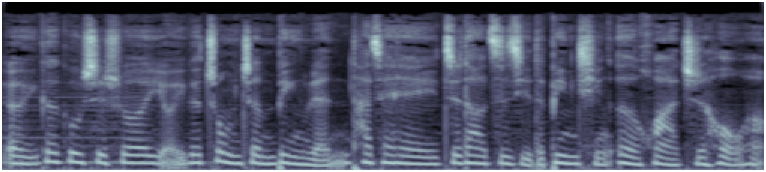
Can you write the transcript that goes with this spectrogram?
有一个故事，说有一个重症病人，他在知道自己的病情恶化之后，哈，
